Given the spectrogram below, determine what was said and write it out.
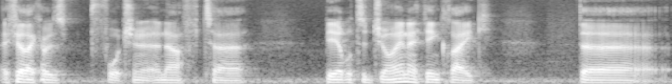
i feel like i was fortunate enough to be able to join i think like the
